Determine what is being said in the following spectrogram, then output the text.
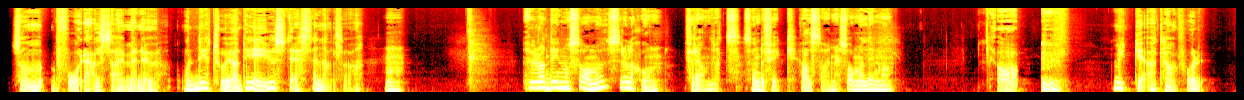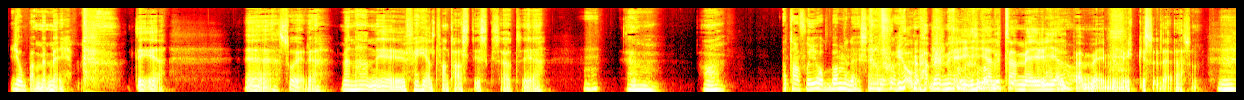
som får Alzheimer nu. Och det tror jag, det är ju stressen alltså. Hur har din och Samuels relation förändrats sedan du fick Alzheimer? Samuel, din man. Ja, mycket att han får jobba med mig. Det är, eh, så är det. Men han är för helt fantastisk så att det är, ehm, ja. Att han får jobba med dig? Han får jobba med mig, hjälpa mig, hjälpa mig med mycket sådär. Alltså. Mm.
